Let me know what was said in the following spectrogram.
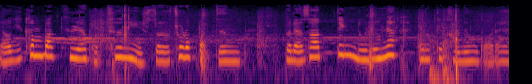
여기 큰 바퀴에 버튼이 있어요. 초록 버튼. 그래서 띵 누르면 이렇게 가는 거래요.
